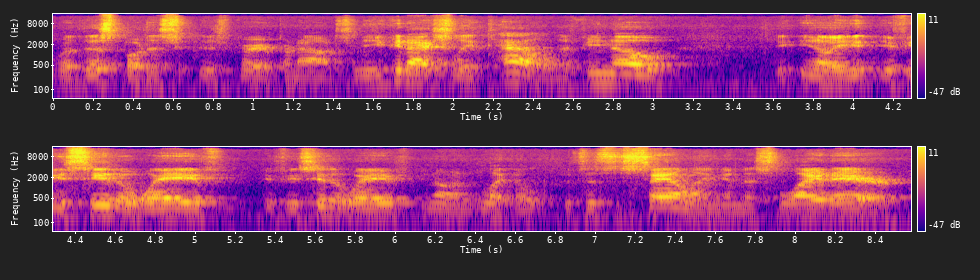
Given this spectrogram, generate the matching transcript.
where this boat is, is very pronounced. And you can actually tell, if you know, you know, if you see the wave, if you see the wave, you know, like, a- if this is sailing in this light air,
